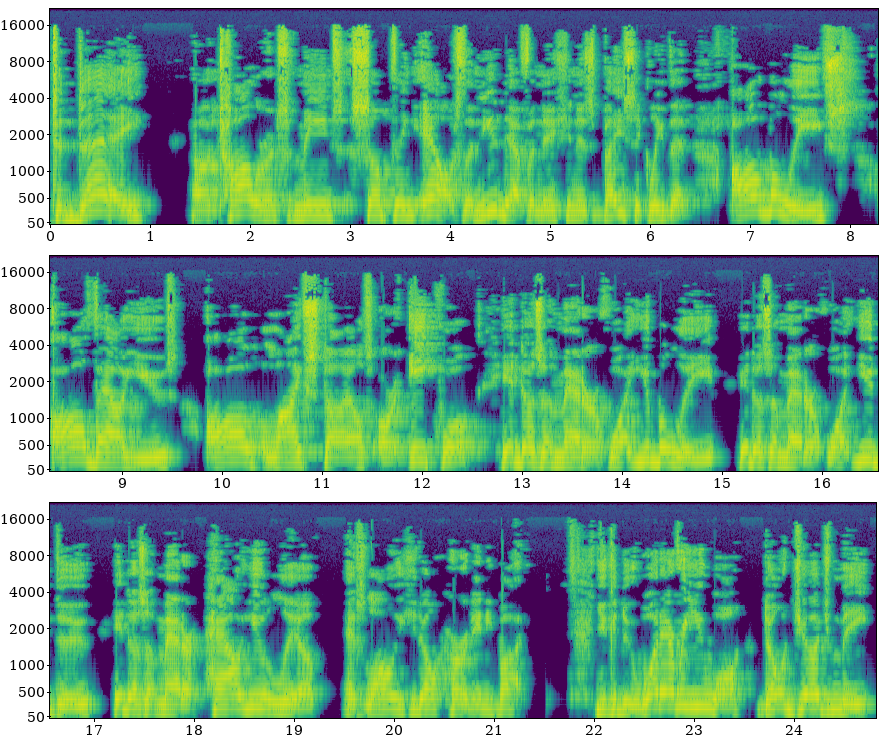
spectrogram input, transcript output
Today, uh, tolerance means something else. The new definition is basically that all beliefs, all values, all lifestyles are equal. It doesn't matter what you believe. It doesn't matter what you do. It doesn't matter how you live as long as you don't hurt anybody. You can do whatever you want. Don't judge me.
